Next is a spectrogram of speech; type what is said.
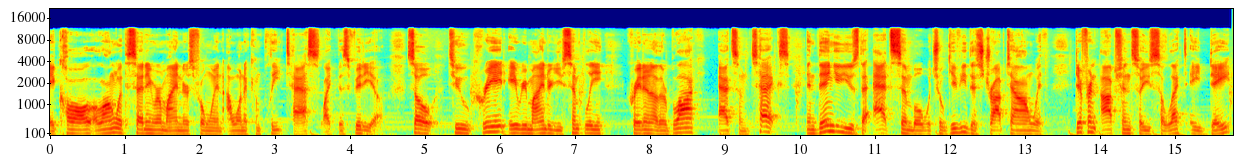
a call along with setting reminders for when I want to complete tasks like this video. So to create a reminder you simply create another block add some text, and then you use the at symbol, which will give you this drop down with different options. So you select a date,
